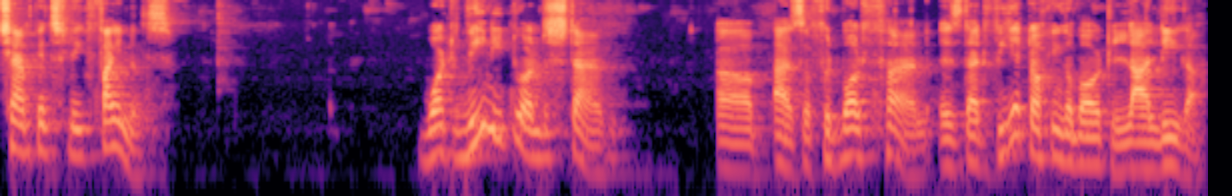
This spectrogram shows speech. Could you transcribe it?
Champions League finals. What we need to understand uh, as a football fan is that we are talking about La Liga.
